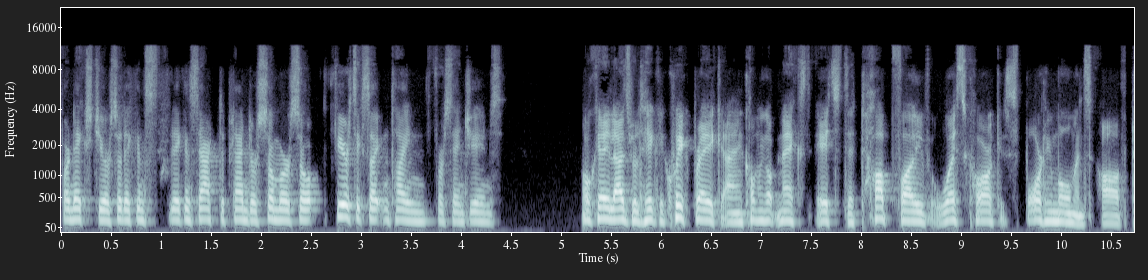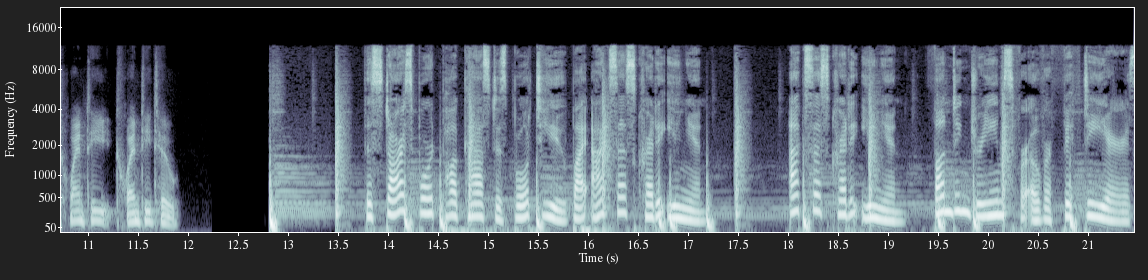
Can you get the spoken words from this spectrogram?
for next year, so they can they can start to plan their summer. So fierce, exciting time for St James. Okay, lads, we'll take a quick break. And coming up next, it's the top five West Cork sporting moments of 2022. The Star Sport podcast is brought to you by Access Credit Union. Access Credit Union, funding dreams for over 50 years.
